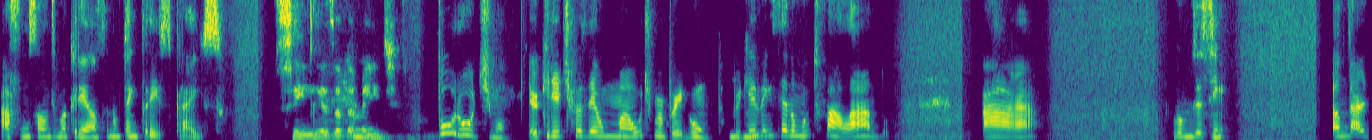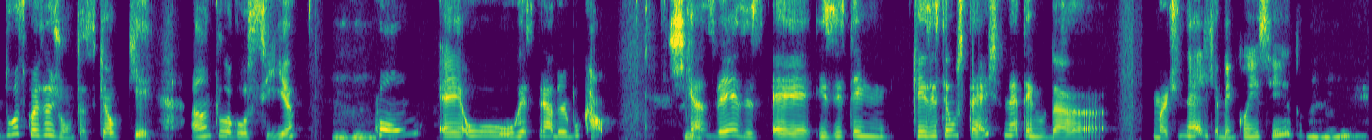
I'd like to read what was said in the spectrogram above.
a função de uma criança não tem preço para isso. Sim, exatamente. por último, eu queria te fazer uma última pergunta, porque uhum. vem sendo muito falado a. Vamos dizer assim. Andar duas coisas juntas, que é o quê? A anquiloglossia uhum. com é, o respirador bucal. Sim. Que às vezes é, existem. Que existem os testes, né? Tem o da Martinelli, que é bem conhecido. Uhum.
